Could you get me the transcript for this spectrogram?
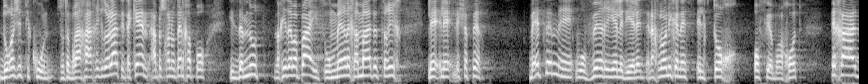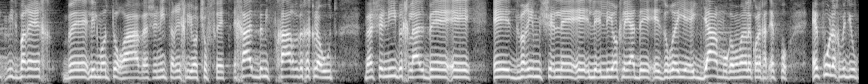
דורשת תיקון, זאת הברכה הכי גדולה, תתקן, אבא שלך נותן לך פה הזדמנות, זכית בפיס, הוא אומר לך מה אתה צריך לשפר. בעצם אה, הוא עובר ילד-ילד, אנחנו לא ניכנס אל תוך אופי הברכות. אחד מתברך בללמוד תורה, והשני צריך להיות שופט. אחד במסחר ובחקלאות, והשני בכלל בדברים של להיות ליד אזורי ים, הוא גם אומר לכל אחד איפה, איפה הוא הולך בדיוק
